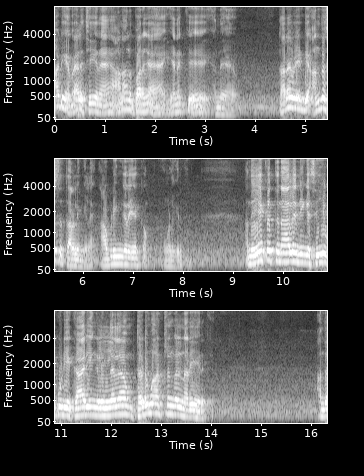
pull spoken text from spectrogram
ஆடி என் வேலை செய்கிறேன் ஆனாலும் பாருங்கள் எனக்கு அந்த தர வேண்டிய அந்தஸ்து தரலைங்களே அப்படிங்கிற இயக்கம் உங்களுக்கு இருக்குது. அந்த ஏக்கத்தினால நீங்கள் செய்யக்கூடிய காரியங்களிலெல்லாம் தடுமாற்றங்கள் நிறைய இருக்குது அந்த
